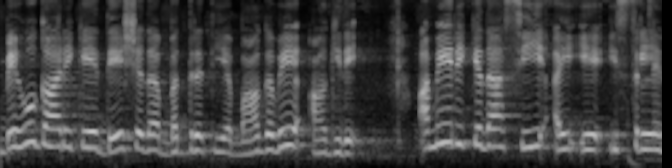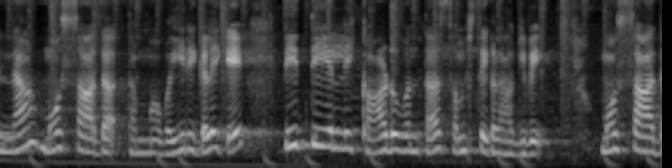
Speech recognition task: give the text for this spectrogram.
ಬೇಹುಗಾರಿಕೆ ದೇಶದ ಭದ್ರತೆಯ ಭಾಗವೇ ಆಗಿದೆ. ಅಮೆರಿಕದ ಸಿ ಐ ಎ ಇಸ್ರೇಲ್ನ ಮೋಸಾದ ತಮ್ಮ ವೈರಿಗಳಿಗೆ ನಿದ್ದೆಯಲ್ಲಿ ಕಾಡುವಂಥ ಸಂಸ್ಥೆಗಳಾಗಿವೆ. ಮೊಸಾದ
